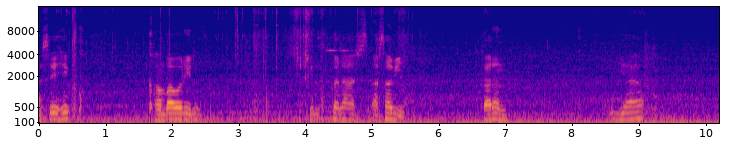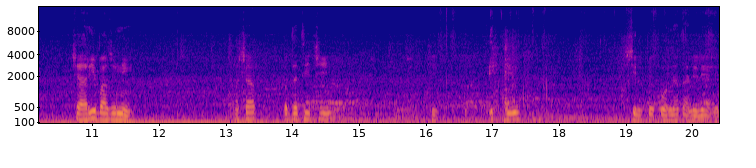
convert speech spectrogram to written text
असे हे खांबावरील शिल्पकला अस असावी. कारण या चारी बाजूनी अशा पद्धतीची ही ही शिल्पे कोरण्यात आलेली आहेत.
